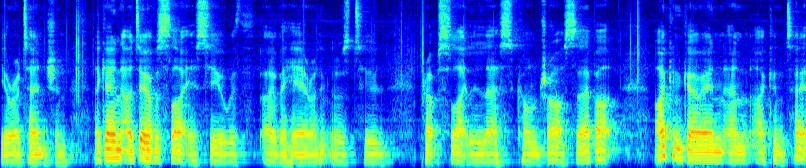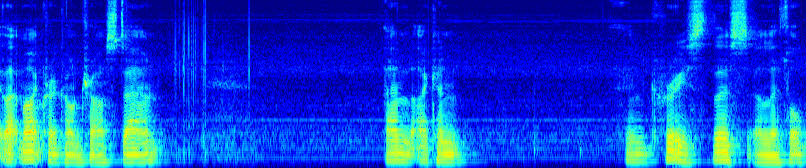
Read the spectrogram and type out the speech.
your attention. Again, I do have a slight issue with over here. I think there's two, perhaps slightly less contrast there, but I can go in and I can take that micro contrast down and I can increase this a little.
